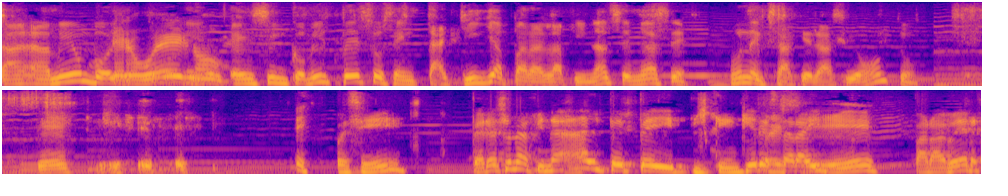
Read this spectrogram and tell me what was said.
a, a mí un boleto Pero bueno. en, en cinco mil pesos en taquilla para la final se me hace una exageración, tú. Pues sí, pero es una final, Pepe, y pues quien quiere Pues estar ahí para ver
